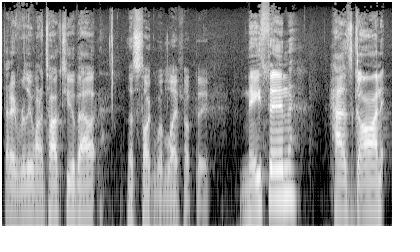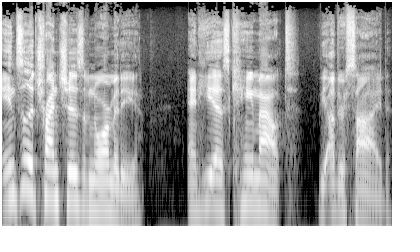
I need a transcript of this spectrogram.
That I really want to talk to you about. Let's talk about life update. Nathan has gone into the trenches of Normandy, and he has came out the other side.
